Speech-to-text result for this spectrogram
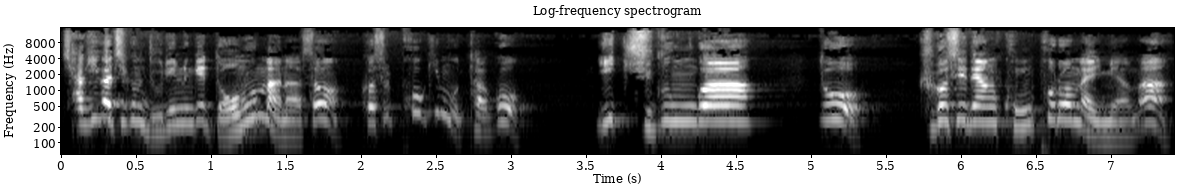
자기가 지금 누리는 게 너무 많아서 그것을 포기 못하고 이 죽음과 또 그것에 대한 공포로 말미암아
